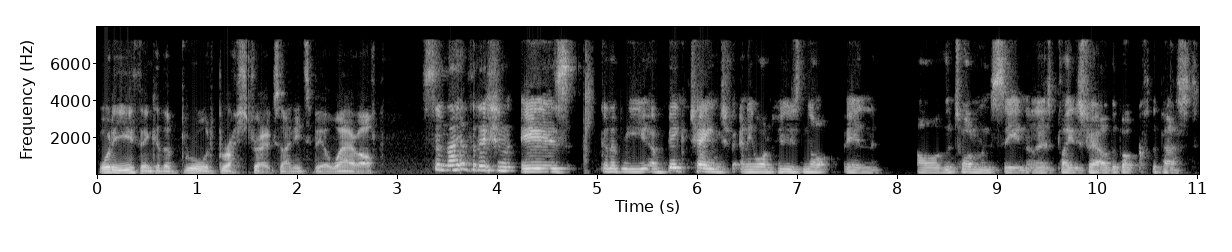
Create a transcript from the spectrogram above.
what do you think are the broad brushstrokes I need to be aware of? So, 9th edition is going to be a big change for anyone who's not been on the tournament scene and has played straight out of the book for the past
